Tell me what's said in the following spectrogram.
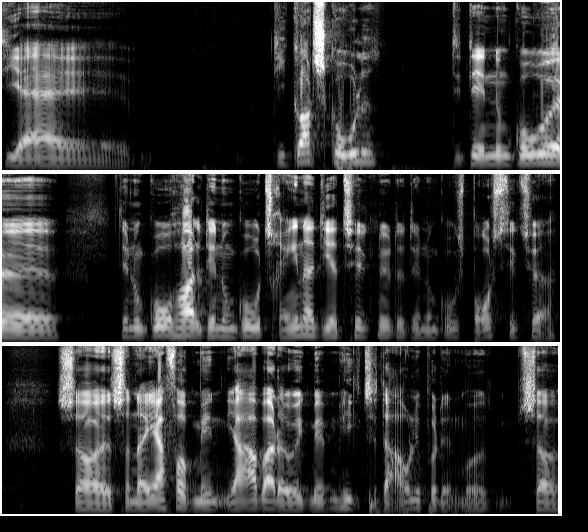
de er, øh, de er godt skolet. Det, det er nogle gode, øh, det er nogle gode hold, det er nogle gode trænere, de har tilknyttet, det er nogle gode sportsdirektører. Så, så når jeg får dem ind, jeg arbejder jo ikke med dem helt til daglig på den måde. Så,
